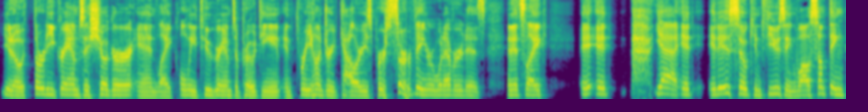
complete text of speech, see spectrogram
you know 30 grams of sugar and like only two grams of protein and 300 calories per serving or whatever it is. And it's like it, it yeah it it is so confusing. While something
